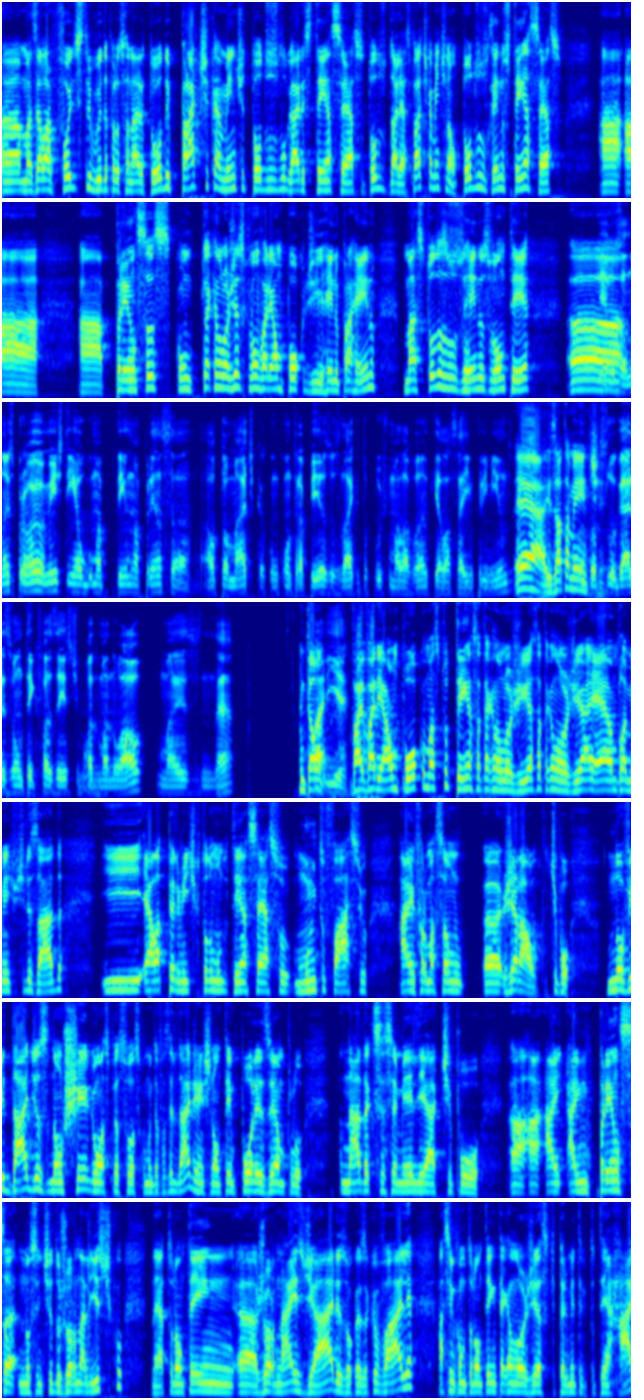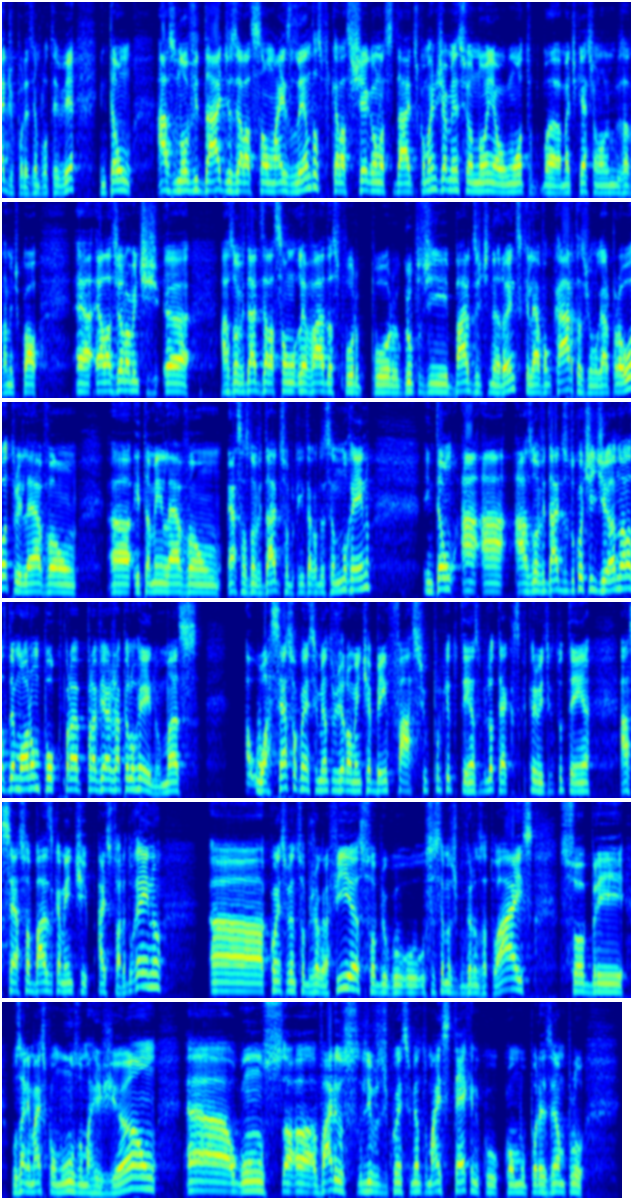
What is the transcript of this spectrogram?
uh, mas ela foi distribuída pelo cenário todo e praticamente todos os lugares têm acesso. Todos, aliás, praticamente não, todos os reinos têm acesso a, a, a prensas com tecnologias que vão variar um pouco de reino para reino, mas todos os reinos vão ter Uh... É, os anões provavelmente tem alguma tem uma prensa automática com contrapesos lá que tu puxa uma alavanca e ela sai imprimindo. É, exatamente. Outros lugares vão ter que fazer isso de modo manual, mas, né? Então, Varia. vai variar um pouco, mas tu tem essa tecnologia, essa tecnologia é amplamente utilizada e ela permite que todo mundo tenha acesso muito fácil à informação uh, geral. Tipo, novidades não chegam às pessoas com muita facilidade. A gente não tem, por exemplo, nada que se assemelhe a, tipo, a, a, a imprensa no sentido jornalístico, né? Tu não tem uh, jornais diários ou coisa que valha, assim como tu não tem tecnologias que permitem que tu tenha rádio, por exemplo, ou TV. Então, as novidades, elas são mais lentas, porque elas chegam nas cidades, como a gente já mencionou em algum outro uh, Madcast, eu não lembro exatamente qual, uh, elas geralmente... Uh, as novidades elas são levadas por, por grupos de bardos itinerantes que levam cartas de um lugar para outro e levam uh, e também levam essas novidades sobre o que está acontecendo no reino. Então, a, a, as novidades do cotidiano elas demoram um pouco para viajar pelo reino, mas o acesso ao conhecimento geralmente é bem fácil porque tu tem as bibliotecas que permitem que tu tenha acesso a basicamente a história do reino, uh, conhecimento sobre geografia, sobre o, o, os sistemas de governos atuais, sobre os animais comuns numa região, uh, alguns, uh, vários livros de conhecimento mais técnico, como por exemplo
